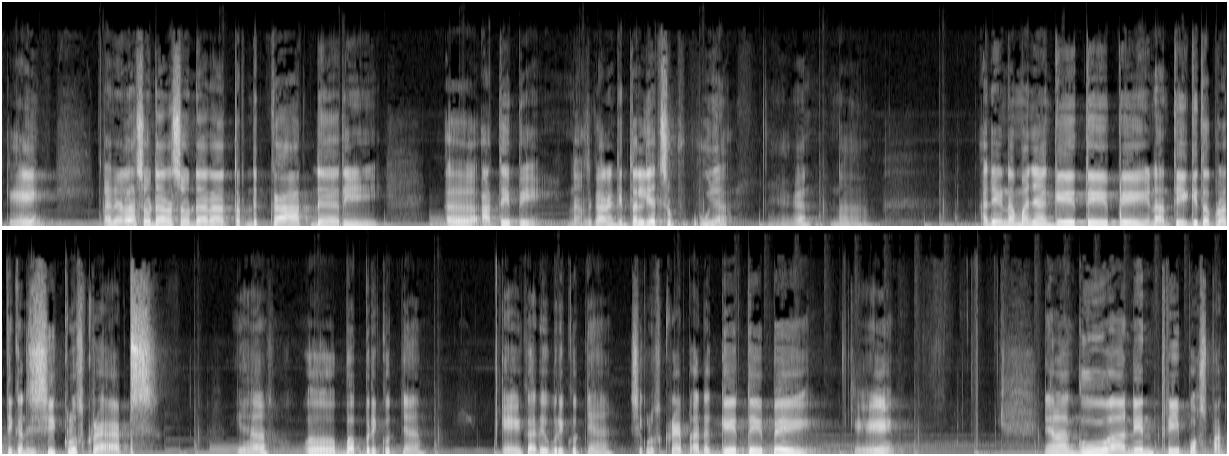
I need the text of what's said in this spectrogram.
Oke. Inilah saudara-saudara terdekat dari uh, eh, ATP. Nah, sekarang kita lihat sepupunya, ya kan? Nah, ada yang namanya GTP. Nanti kita perhatikan di siklus Krebs. Ya, uh, bab berikutnya. Oke, kade berikutnya siklus Krebs ada GTP. Oke. Ini adalah guanin trifosfat.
